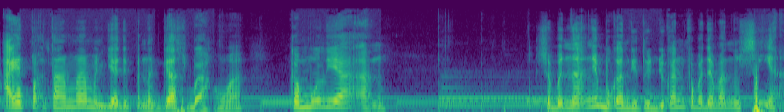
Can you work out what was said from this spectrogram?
Ayat pertama menjadi penegas bahwa kemuliaan sebenarnya bukan ditujukan kepada manusia.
